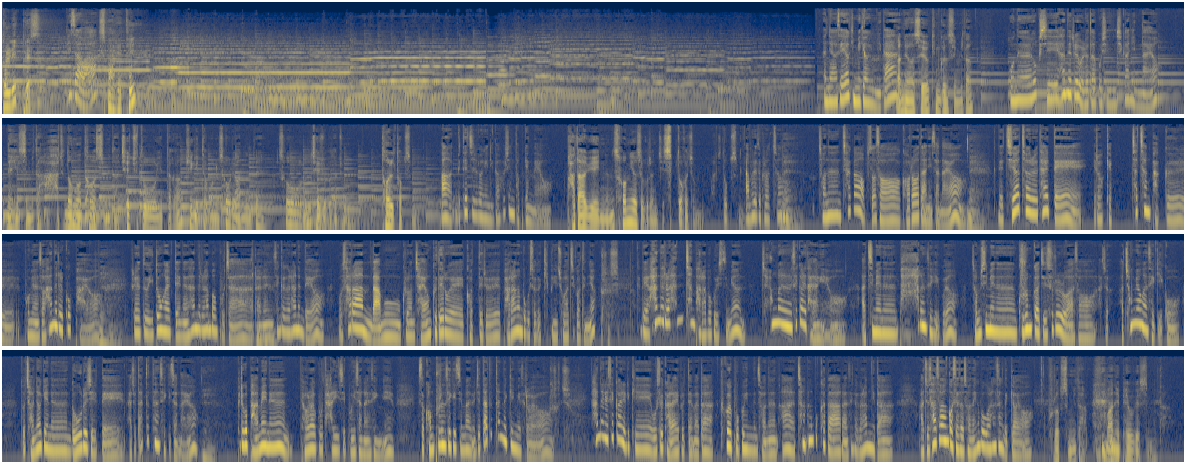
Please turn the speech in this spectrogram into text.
가톨릭 프레스 피자와 스파게티 안녕하세요 김미경입니다. 안녕하세요 김근수입니다. 오늘 혹시 하늘을 올려다보신 시간이 있나요? 네 있습니다. 아주 너무 더웠습니다. 제주도 있다가 비행기 타고 오늘 서울에 왔는데 서울은 제주보다 좀 덜 덥습니다. 아 밑에 지방이니까 훨씬 덥겠네요. 바다 위에 있는 섬이어서 그런지 습도가 좀 아주 높습니다. 아무래도 그렇죠. 네, 저는 차가 없어서 걸어 다니잖아요. 네, 근데 지하철을 탈 때 이렇게 차창 밖을 보면서 하늘을 꼭 봐요. 네. 그래도 이동할 때는 하늘을 한번 보자라는 네. 생각을 하는데요. 뭐 사람, 나무 그런 자연 그대로의 것들을 바라만 보고 있어도 기분이 좋아지거든요. 그렇습니다. 근데 하늘을 한참 바라보고 있으면 정말 색깔이 다양해요. 아침에는 파란색이고요. 점심에는 구름까지 술을 놓아서 아주 청명한 색이고 또 저녁에는 노을해질 때 아주 따뜻한 색이잖아요. 네. 그리고 밤에는 별하고 달이 이제 보이잖아요, 선생님. 그래서 검푸른 색이지만 왠지 따뜻한 느낌이 들어요. 그렇죠. 하늘의 색깔이 이렇게 옷을 갈아입을 때마다 그걸 보고 있는 저는 아, 참 행복하다라는 생각을 합니다. 아주 사소한 것에서 저는 행복을 항상 느껴요. 부럽습니다. 많이 배우겠습니다.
